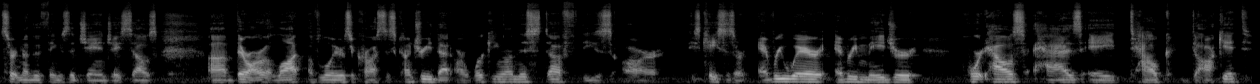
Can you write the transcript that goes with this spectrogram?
certain other things that J and J sells. Um, there are a lot of lawyers across this country that are working on this stuff. These are these cases are everywhere. Every major courthouse has a talc docket.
